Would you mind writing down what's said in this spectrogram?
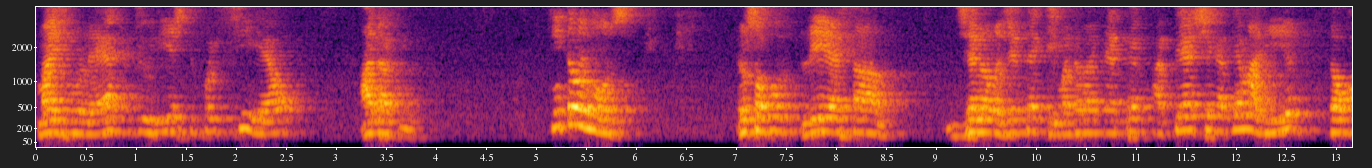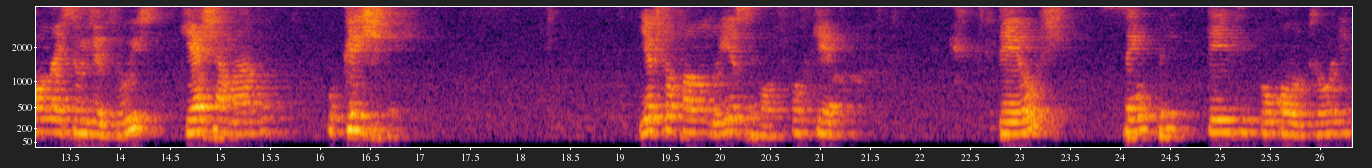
mas mulher de Urias que foi fiel a Davi. Então, irmãos, eu só vou ler essa genealogia até aqui, mas ela é até, até, chega até Maria, da qual nasceu Jesus, que é chamado o Cristo. E eu estou falando isso, irmãos, porque Deus sempre teve o controle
